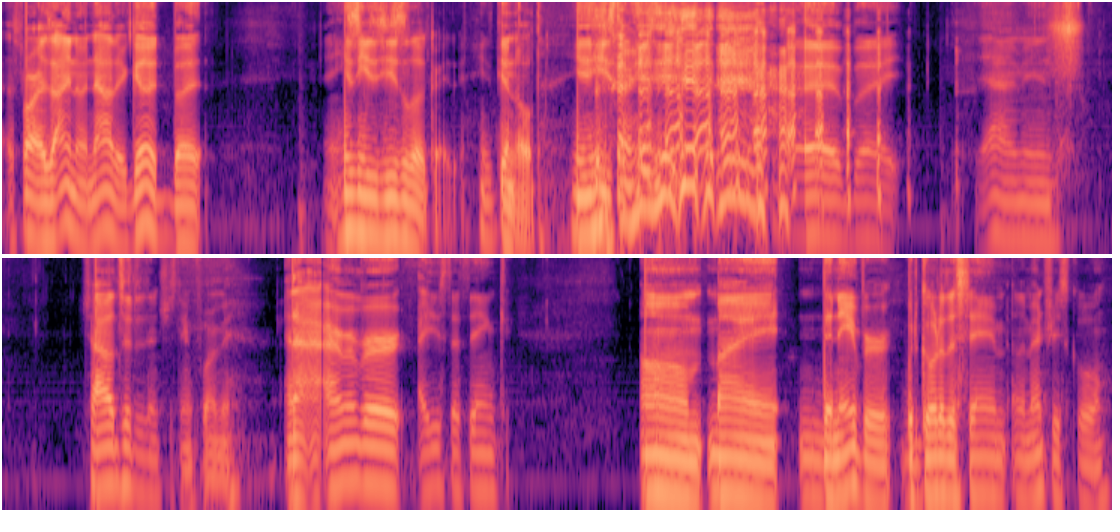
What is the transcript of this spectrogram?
as far as I know, now they're good. But he's he's he's a little crazy. He's getting old. He, he's starting. uh, but yeah, I mean, childhood is interesting for me, and I, I remember I used to think, um, my the neighbor would go to the same elementary school,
